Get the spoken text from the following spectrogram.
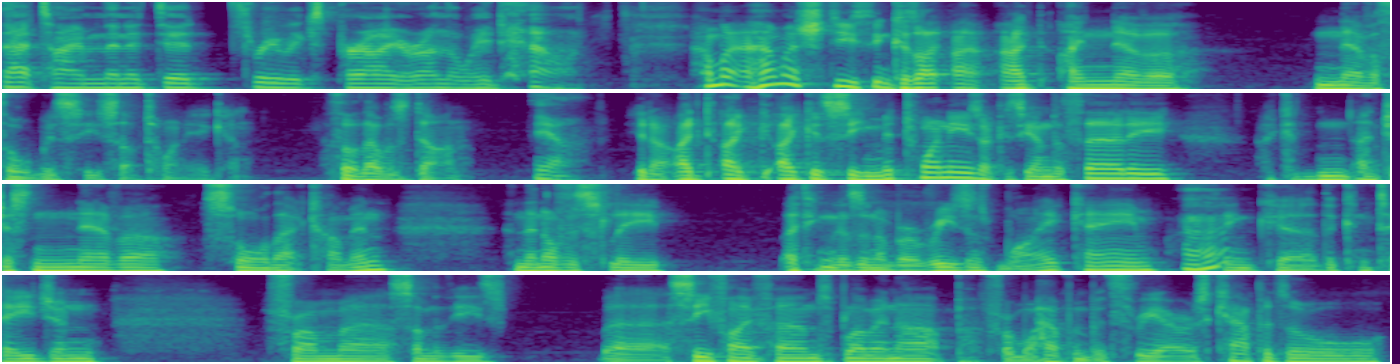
that time than it did three weeks prior on the way down. How much, how much do you think? Because I, I, I never never thought we'd see sub 20 again. I thought that was done. Yeah. You know, I, I, I could see mid 20s, I could see under 30. I could, I just never saw that coming. And then obviously, I think there's a number of reasons why it came. I uh-huh. think uh, the contagion from uh, some of these uh, CeFi firms blowing up, from what happened with Three Arrows Capital.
